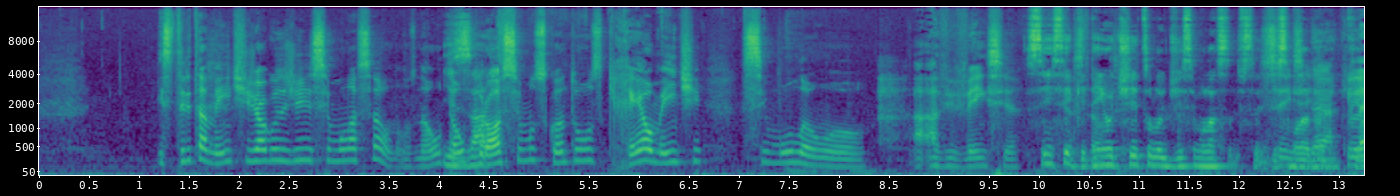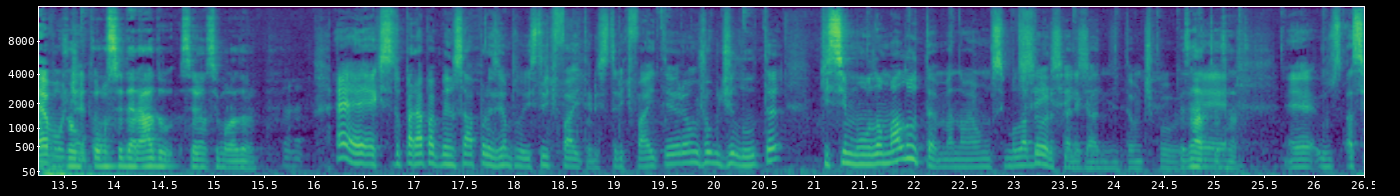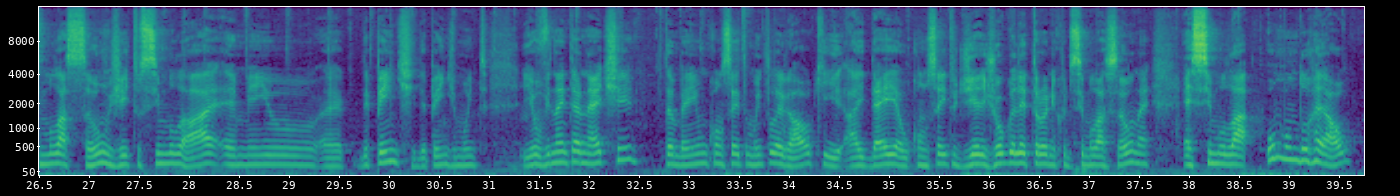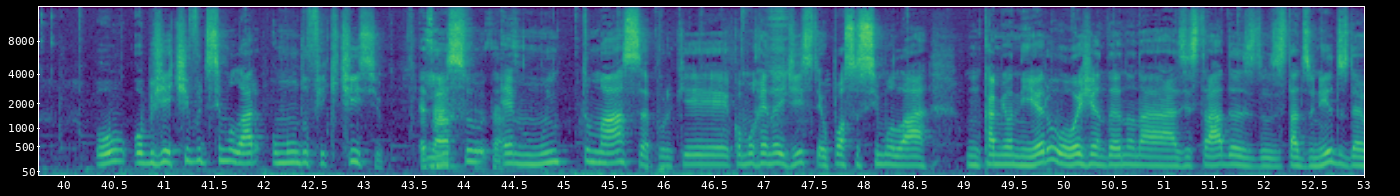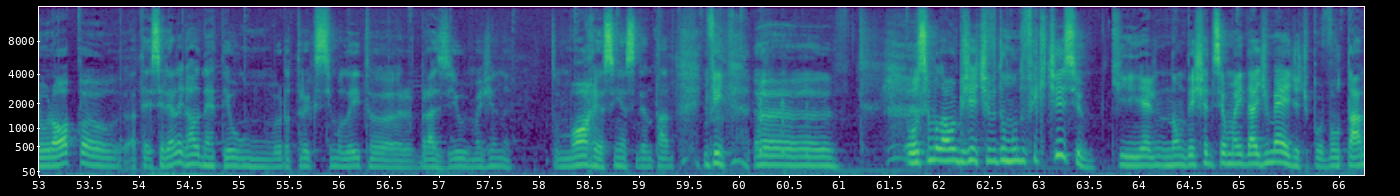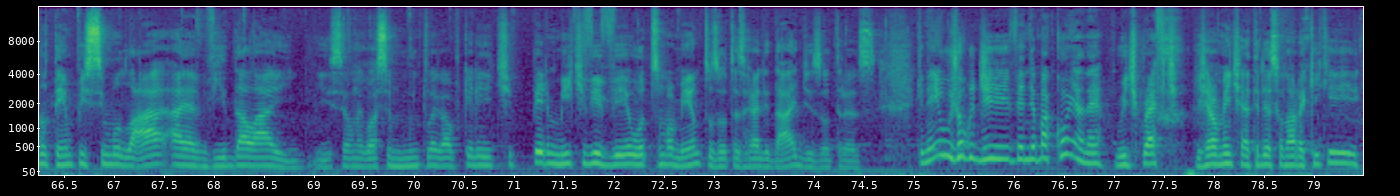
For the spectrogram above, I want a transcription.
estritamente jogos de simulação, não, não tão próximos quanto os que realmente simulam o- a, a vivência. Sim, sim, que tem o título de, simulação, de Sim, sim, simulador. é, que é leva um o jogo título. considerado ser um simulador. É, é que se tu parar pra pensar, por exemplo, Street Fighter. Street Fighter é um jogo de luta que simula uma luta, mas não é um simulador, Sim, tá sim, ligado? sim. Então, tipo. Exato, é, exato. é, a simulação, o jeito simular é meio. é, depende, depende muito. E eu vi na internet também um conceito muito legal que a ideia, o conceito de jogo eletrônico de simulação, né, é simular o mundo real ou objetivo de simular o mundo fictício. Exato, Isso exato. é muito massa, porque, como o Renan disse, eu posso simular um caminhoneiro hoje andando nas estradas dos Estados Unidos, da Europa. Até seria legal, né? Ter um Eurotruck Simulator Brasil, imagina. Tu morre assim, acidentado. Enfim. ah, ou simular um objetivo do mundo fictício, que ele não deixa de ser uma idade média, tipo, voltar no tempo e simular a vida lá. E isso é um negócio muito legal, porque ele te permite viver outros momentos, outras realidades, outras. Que nem o jogo de vender maconha, né? Witchcraft, que geralmente é a trilha sonora aqui que.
